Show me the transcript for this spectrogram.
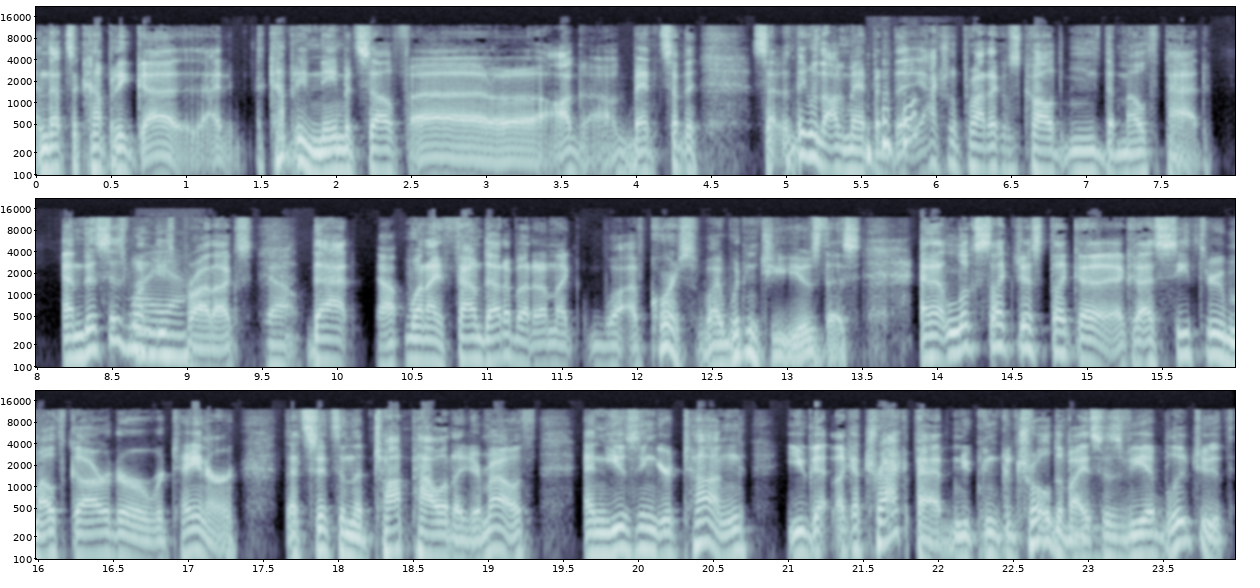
and that's a company. Uh, the company name itself uh, Aug- Augment something something with Augment, but the actual product was called mm, the MouthPad. And this is one Oh, of these yeah. products Yeah. that Yep. when I found out about it, I'm like, well, of course, why wouldn't you use this? And it looks like just like a, a see-through mouth guard or a retainer that sits in the top palate of your mouth, and using your tongue, you get like a trackpad, and you can control hmm. devices via Bluetooth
